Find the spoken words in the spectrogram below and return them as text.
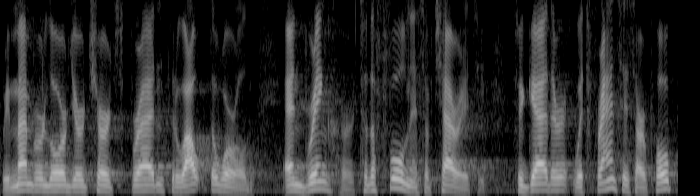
Remember, Lord, your church spread throughout the world and bring her to the fullness of charity, together with Francis, our Pope,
